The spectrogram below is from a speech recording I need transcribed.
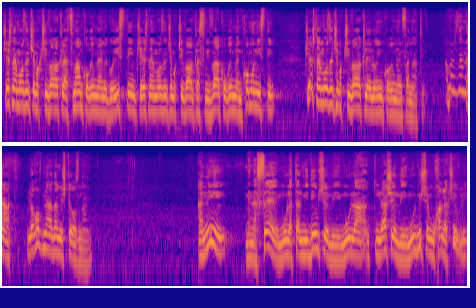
כשיש להם אוזן שמקשיבה רק לעצמם, קוראים להם אגואיסטים, כשיש להם אוזן שמקשיבה רק לסביבה, קוראים להם קומוניסטים. כשיש להם אוזן שמקשיבה רק לאלוהים, קוראים להם פנאטים. אבל זה מעט. לרוב בני אדם יש שתי אוזניים. אני מנסה מול התלמידים שלי, מול הקהילה שלי, מול מי שמוכן להקשיב לי,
